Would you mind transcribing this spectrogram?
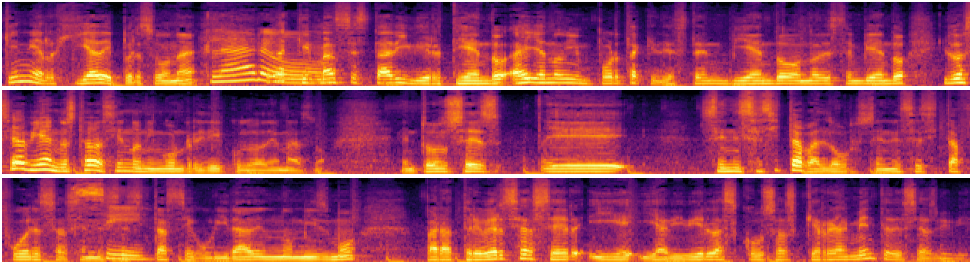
qué energía de persona. Claro. La que más se está divirtiendo. A ella no le importa que le estén viendo o no le estén viendo. Y lo hacía bien, no estaba haciendo ningún ridículo además, ¿no? Entonces, eh, se necesita valor, se necesita fuerza, se necesita seguridad en uno mismo para atreverse a hacer y, a vivir las cosas que realmente deseas vivir.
